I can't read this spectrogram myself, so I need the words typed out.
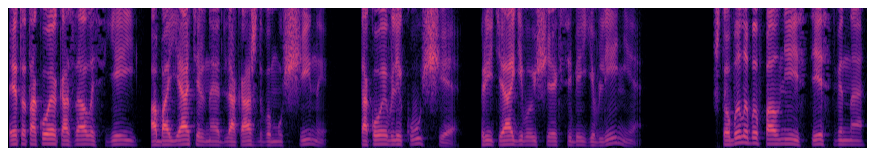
это такое казалось ей обаятельное для каждого мужчины, такое влекущее, притягивающее к себе явление, что было бы вполне естественно,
